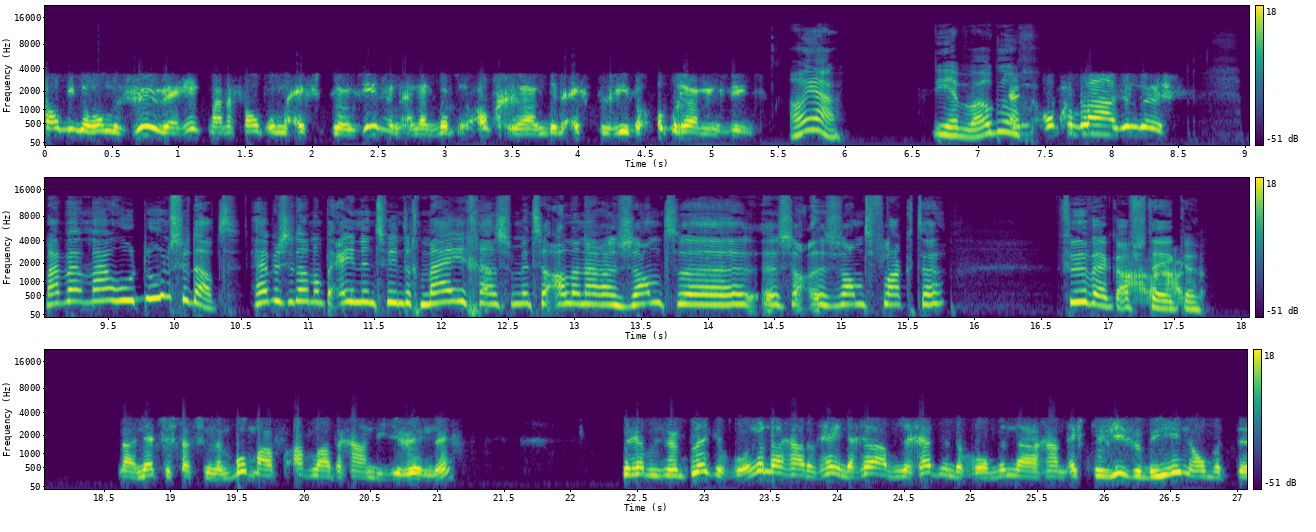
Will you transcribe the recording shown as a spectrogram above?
valt niet meer onder vuurwerk, maar dat valt onder explosieven. En dat wordt opgeruimd door de explosieve opruimingsdienst. Oh ja, die hebben we ook nog. En opgeblazen dus. Maar, maar, hoe doen ze dat? Hebben ze dan op 21 mei, gaan ze met z'n allen naar een zand, eh, eh, eh, zandvlakte vuurwerk afsteken? Nou, net zoals dat ze een bom af, af laten gaan die ze vinden. Daar hebben ze hun plekken voor en daar gaat het heen. Daar graven ze gat in de grond en daar gaan explosieven bij in om het eh,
